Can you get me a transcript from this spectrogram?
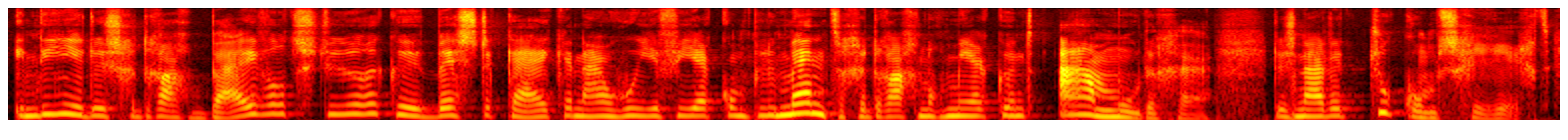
Indien je dus gedrag bij wilt sturen, kun je het beste kijken naar hoe je via complimenten gedrag nog meer kunt aanmoedigen. Dus naar de toekomst gericht.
